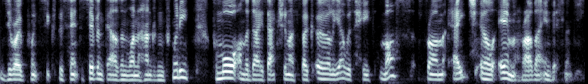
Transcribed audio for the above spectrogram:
0.6% to 7,120. For more on the day's action, I spoke earlier with Heath Moss from HLM rather investments?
